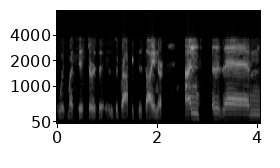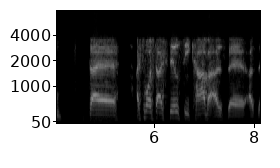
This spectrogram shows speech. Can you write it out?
with my sister, who's a graphic designer, and um, the I suppose I still see Cava as the as the,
